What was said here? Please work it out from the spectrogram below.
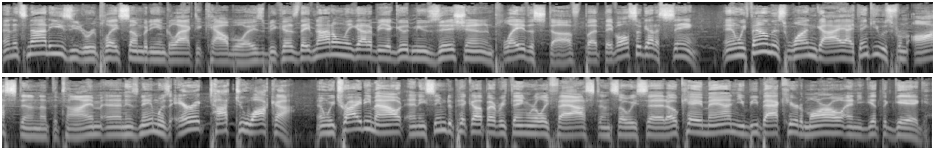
And it's not easy to replace somebody in Galactic Cowboys because they've not only got to be a good musician and play the stuff, but they've also got to sing. And we found this one guy, I think he was from Austin at the time, and his name was Eric Tatuaka. And we tried him out, and he seemed to pick up everything really fast. And so we said, okay, man, you be back here tomorrow and you get the gig.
